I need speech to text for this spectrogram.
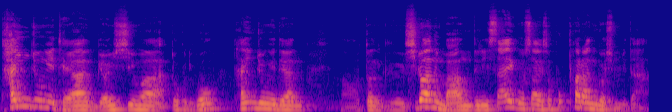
타인종에 대한 멸시와 또 그리고 타인종에 대한 어, 어떤 그 싫어하는 마음들이 쌓이고 쌓여서 폭발한 것입니다.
